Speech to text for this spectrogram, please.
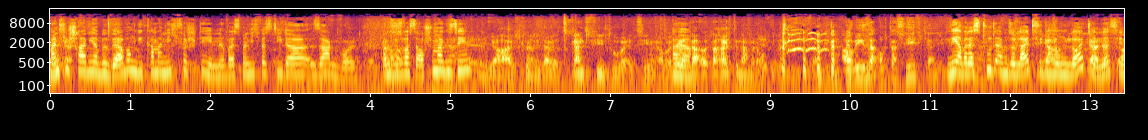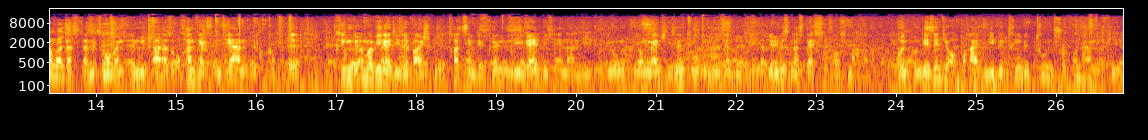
Manche schreiben ja Bewerbungen, die kann man nicht verstehen. Ne? Weiß man nicht, was die da sagen wollen. Haben Sie sowas auch schon mal gesehen? Ja, ich könnte da jetzt ganz viel drüber erzählen, aber ah, da, da, da, reicht der Nachmittag auch wieder nicht. aber wie gesagt, auch das hilft ja nicht. Nee, aber das tut einem so leid für die jungen Leute, ne, das, aber das, das, ist auch in, in, also auch handwerksintern äh, äh kriegen wir immer wieder diese Beispiele. Trotzdem, wir können die Welt nicht ändern. Die jungen, jungen Menschen sind so, wie sie sind wir müssen das Beste daraus machen. Und, und, wir sind ja auch bereit und die Betriebe tun schon unheimlich viel.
